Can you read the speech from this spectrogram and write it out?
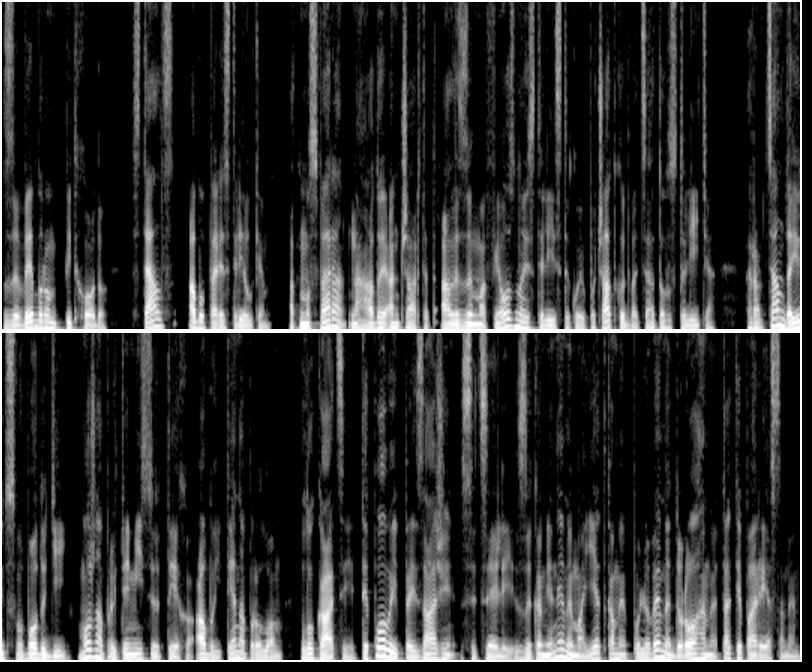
з вибором підходу стелс або перестрілки. Атмосфера нагадує Uncharted, але з мафіозною стилістикою початку ХХ століття. Гравцям дають свободу дій, можна пройти місію тихо або йти на пролом. Локації типові пейзажі Сицилії з кам'яними маєтками, польовими дорогами та кипарисами.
